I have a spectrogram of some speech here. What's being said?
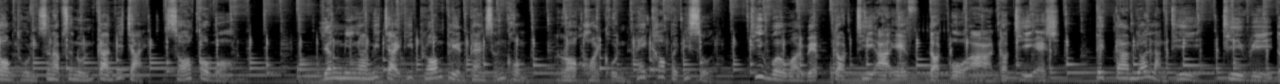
กองทุนสนับสนุนการวิจัย สกว ยังมีงานวิจัยที่พร้อมเปลี่ยนแปลงสังคม รอคอยคุณให้เข้าไปพิสูจน์ที่ www.trf.or.th ติดตามย้อนหลังที่ tv.trf.or.th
